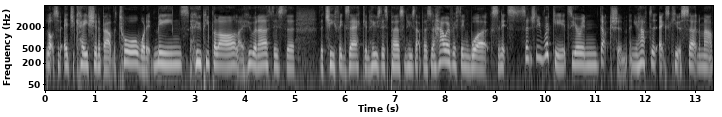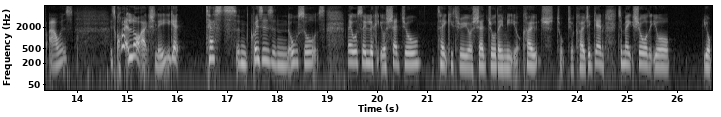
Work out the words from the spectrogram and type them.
lots of education about the tour, what it means, who people are, like who on earth is the the chief exec and who's this person, who's that person, how everything works, and it's essentially rookie. It's your induction, and you have to execute a certain amount of hours. It's quite a lot actually. You get tests and quizzes and all sorts. They also look at your schedule take you through your schedule. They meet your coach, talk to your coach again to make sure that you're you're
